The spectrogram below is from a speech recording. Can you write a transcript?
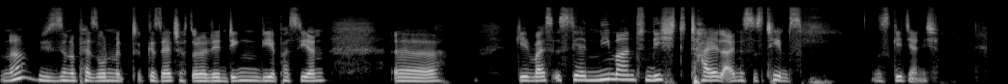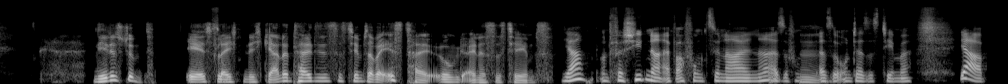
ne, wie so eine Person mit Gesellschaft oder den Dingen, die ihr passieren, äh, gehen, weil es ist ja niemand nicht Teil eines Systems. Das geht ja nicht. Nee, das stimmt. Er ist vielleicht nicht gerne Teil dieses Systems, aber er ist Teil irgendeines Systems. Ja, und verschiedene einfach funktional, ne? Also, fun Hm. also Untersysteme. Ja,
